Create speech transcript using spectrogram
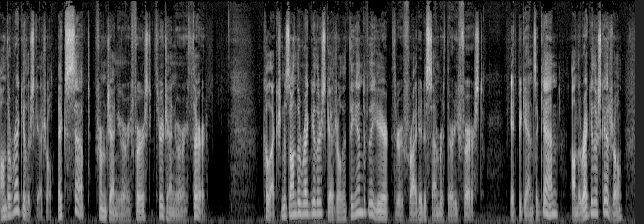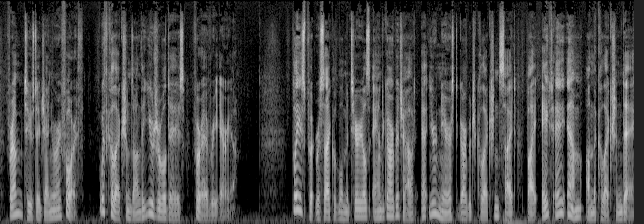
on the regular schedule, except from January 1st through January 3rd. Collection is on the regular schedule at the end of the year through Friday, December 31st. It begins again on the regular schedule from Tuesday, January 4th, with collections on the usual days for every area. Please put recyclable materials and garbage out at your nearest garbage collection site by 8 a.m. on the collection day.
